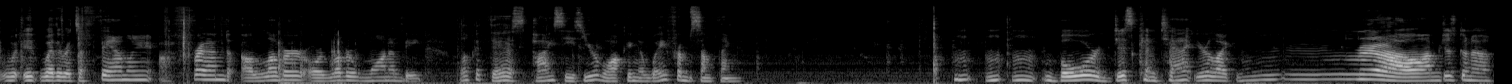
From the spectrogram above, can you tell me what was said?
Whether it's a family, a friend, a lover, or lover wannabe. Look at this, Pisces. You're walking away from something. Mm -mm. Bored, discontent. You're like, no, I'm just going to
